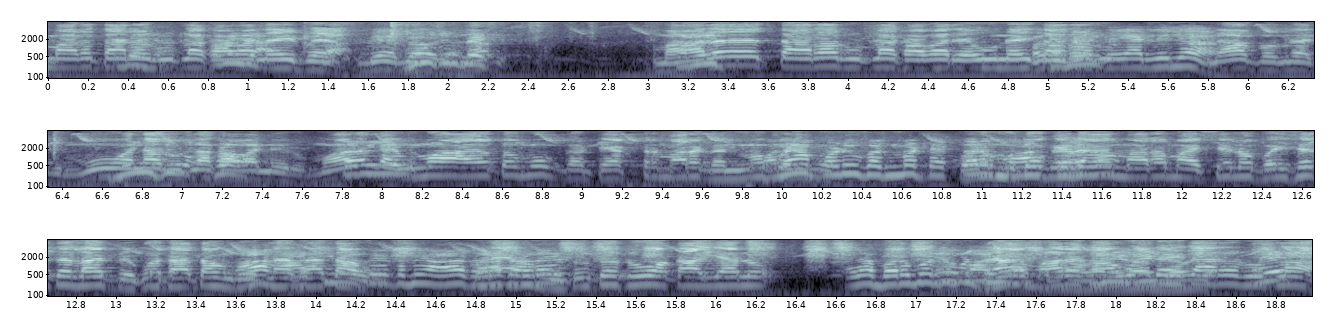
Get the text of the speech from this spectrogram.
મારે તારે- રોટલા ખાવા નહીં ભયા? મારે તારા રોટલા ખાવા રહેવું નહીં તારા. ના ભમરાજી હું એના રોટલા ખાવા નહીં રહું. મારા ગંજમાં આવ્યો તો હું ટ્રેક્ટર મારા આ પડ્યું. પડ્યું ગંજમાં ટ્રેક્ટર હું તો કહેતા મારા માસીનો ભાઈ છે તો લાય ભેગો થતા હું રોટલા ખાતા હું ખાતા તો જુઓ કાળિયાનું. બરોબર ના, મારે ખાવું નહીં તારો રોટલા.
